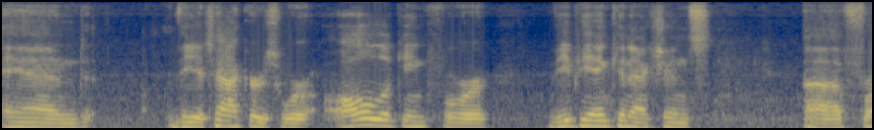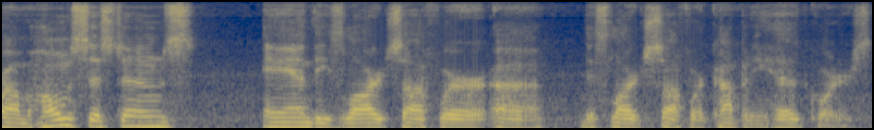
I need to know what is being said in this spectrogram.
And the attackers were all looking for VPN connections uh, from home systems and these large software, uh, this large software company headquarters.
